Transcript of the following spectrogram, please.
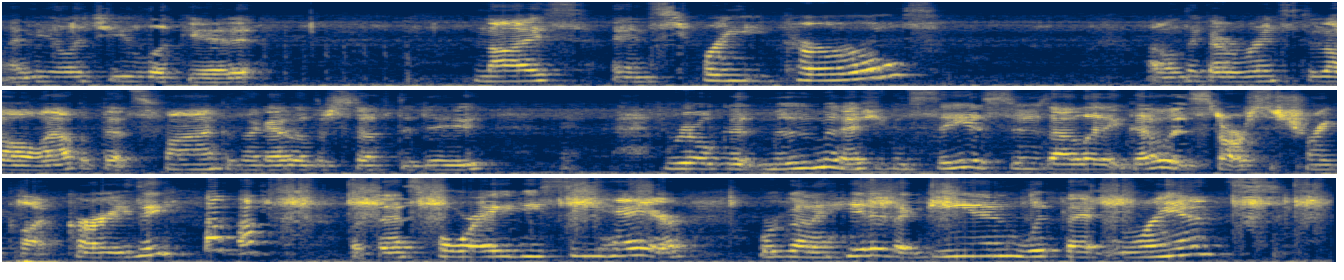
let me let you look at it. Nice and springy curls. I don't think I rinsed it all out, but that's fine because I got other stuff to do real good movement. As you can see, as soon as I let it go, it starts to shrink like crazy. but that's 4ABC hair. We're going to hit it again with that rinse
